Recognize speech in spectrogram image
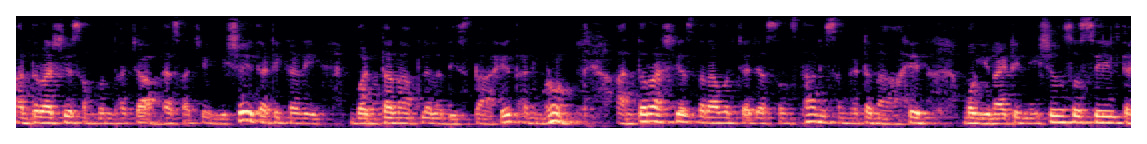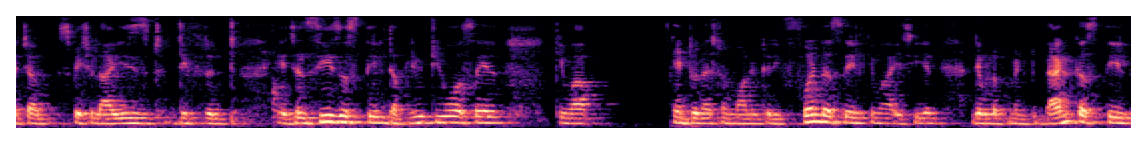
आंतरराष्ट्रीय संबंधाच्या अभ्यासाचे विषय त्या ठिकाणी बनताना आपल्याला दिसत आहेत. आणि म्हणून आंतरराष्ट्रीय स्तरावरच्या ज्या संस्था आणि संघटना आहेत मग युनायटेड नेशन्स असेल त्याच्या स्पेशलाइज्ड डिफरंट एजन्सीज असतील डब्ल्यू टी ओ असेल किंवा इंटरनॅशनल मॉनिटरी फंड असेल किंवा एशियन डेव्हलपमेंट बँक असतील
